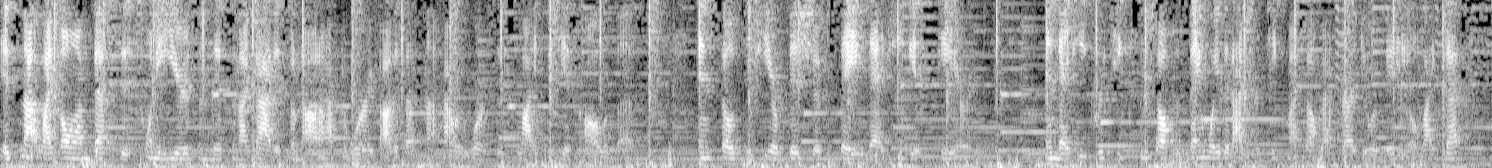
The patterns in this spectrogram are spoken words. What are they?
it's not like, oh, I invested 20 years in this and I got it, so now I don't have to worry about it. That's not how it works. It's life, it gets all of us. And so to hear Bishop say that he gets scared and that he critiques himself the same way that I critique myself after I do a video. Like that's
